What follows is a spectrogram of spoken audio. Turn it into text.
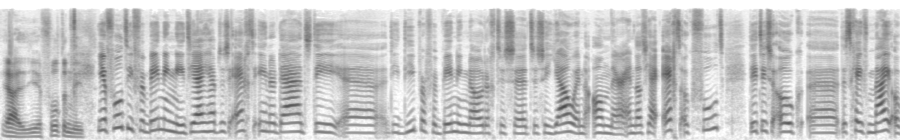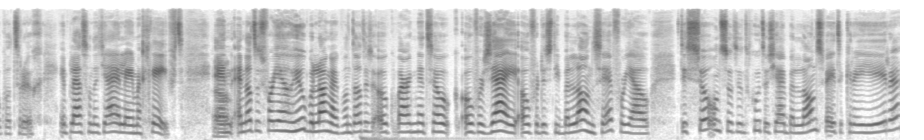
ja, je voelt hem niet. Je voelt die verbinding niet. Jij hebt dus echt inderdaad die, eh, die diepe verbinding nodig tussen, tussen jou en de ander. En dat jij echt ook voelt, dit is ook, eh, dit geeft mij ook wat terug. In plaats van dat jij alleen maar geeft. Ja. En, en dat is voor jou heel belangrijk. Want dat is ook waar ik net zo over zei. Over dus die balans hè, voor jou. Het is zo ontzettend goed als jij balans weet te creëren.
